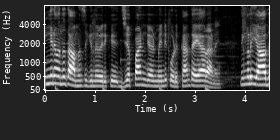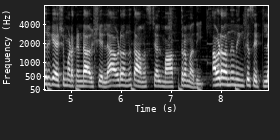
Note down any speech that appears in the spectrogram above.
ഇങ്ങനെ വന്ന് താമസിക്കുന്നവർക്ക് ജപ്പാൻ ഗവൺമെന്റ് കൊടുക്കാൻ തയ്യാറാണ്. നിങ്ങൾ യാതൊരു ക്യാഷും മുടക്കേണ്ട ആവശ്യമില്ല. അവിടെ വന്ന് താമസിച്ചാൽ മാത്രം മതി. അവിടെ വന്ന് നിങ്ങൾക്ക് സെറ്റിൽ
